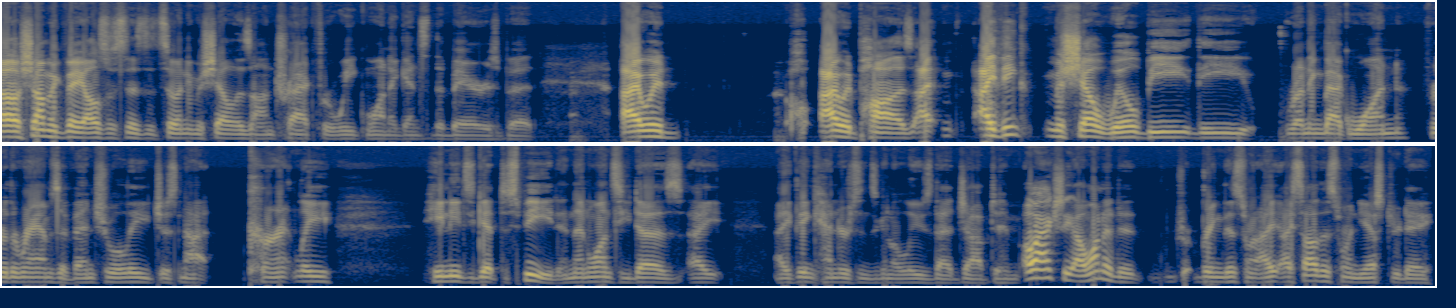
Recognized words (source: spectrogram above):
Oh, Sean McVay also says that Sony Michel is on track for Week One against the Bears, but I would, I would pause. I I think Michel will be the running back one for the Rams eventually, just not currently. He needs to get to speed, and then once he does, I I think Henderson's going to lose that job to him. Oh, actually, I wanted to bring this one. I, I saw this one yesterday.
